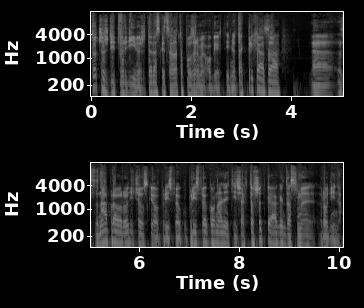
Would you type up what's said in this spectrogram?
to, čo vždy tvrdíme, že teraz, keď sa na to pozrieme objektívne, tak prichádza z nápravou rodičovského príspevku, príspevkov na deti, však to všetko je agenda Sme rodina.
